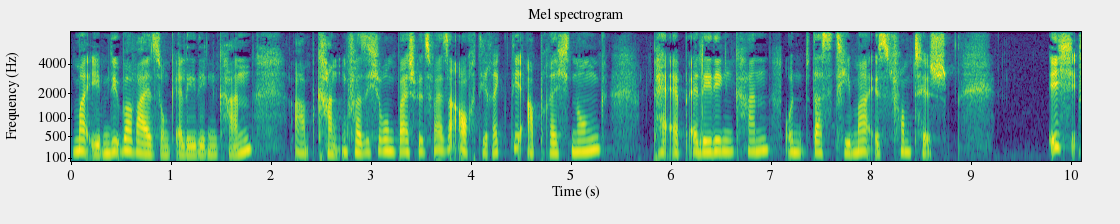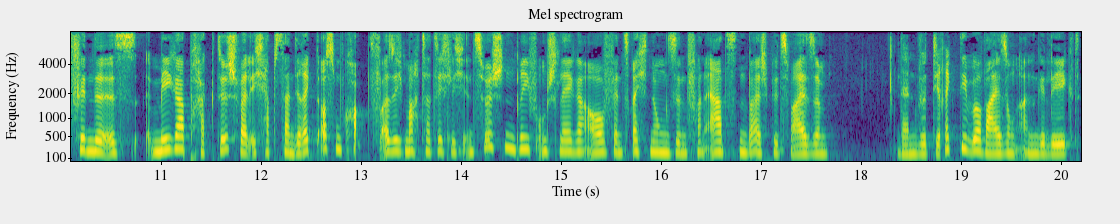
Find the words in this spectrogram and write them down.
mal eben die Überweisung erledigen kann. Krankenversicherung beispielsweise auch direkt die Abrechnung per App erledigen kann und das Thema ist vom Tisch. Ich finde es mega praktisch, weil ich habe es dann direkt aus dem Kopf. Also ich mache tatsächlich inzwischen Briefumschläge auf, wenn es Rechnungen sind von Ärzten beispielsweise. Dann wird direkt die Überweisung angelegt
